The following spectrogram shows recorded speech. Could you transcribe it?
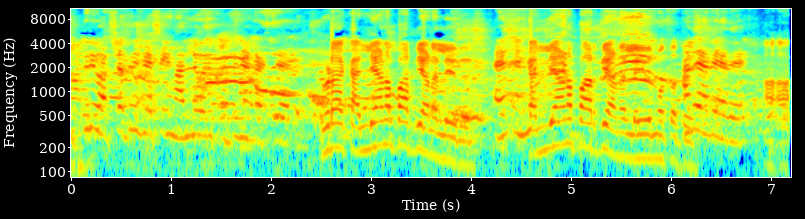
ഒത്തിരി വർഷത്തിന് ശേഷം നല്ല ഒരു ഫുഡ് ഞാൻ കഴിച്ചായിരുന്നു ഇവിടെ കല്യാണ പാർട്ടിയാണല്ലേ ഇത്? കല്യാണ പാർട്ടി കല്യാണ പാർട്ടിയാണല്ലേ ഇത് മൊത്തത്തിൽ? അതെ അതെ അതെ. ആ ആ.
